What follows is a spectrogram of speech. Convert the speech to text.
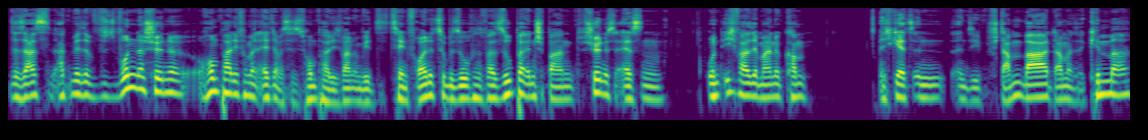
da saß, hatten wir eine wunderschöne Homeparty von meinen Eltern. Was ist Homeparty? Es waren irgendwie zehn Freunde zu besuchen. Es war super entspannt, schönes Essen. Und ich war der Meinung, komm, ich gehe jetzt in, in die Stammbar, damals Kimba,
